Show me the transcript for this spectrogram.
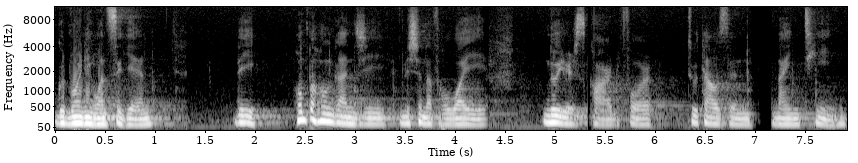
Good morning once again. The Honpa Hongwanji Mission of Hawaii New Year's card for 2019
